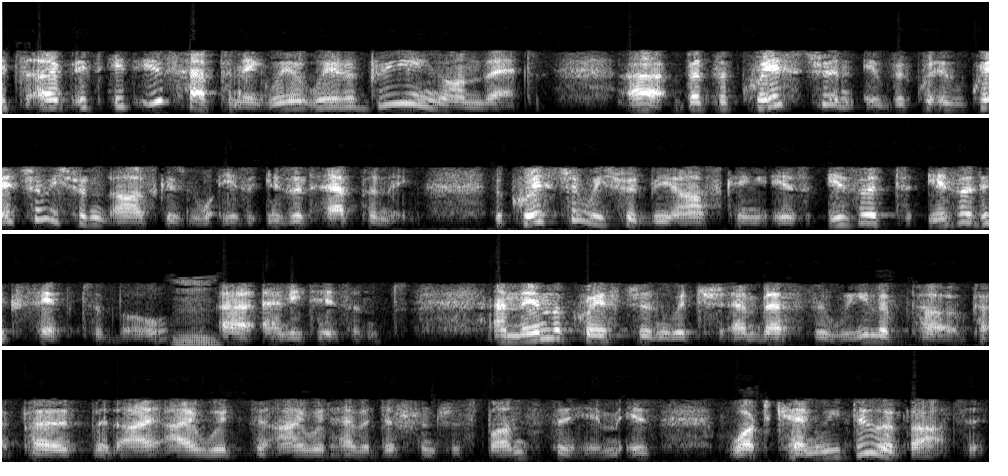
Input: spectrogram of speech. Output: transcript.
It's, uh, it, it is happening. We're, we're agreeing on that. Uh, but the question, the, question we shouldn't ask is, is, is it happening? The question we should be asking is, is it, is it acceptable? Mm. Uh, and it isn't. And then the question which Ambassador Wheeler po- posed, but I, I, would, I would have a different response to him, is what can we do about it?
